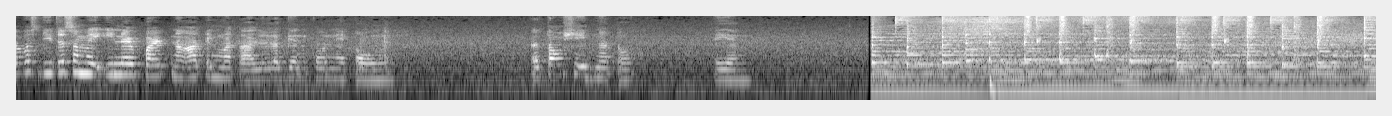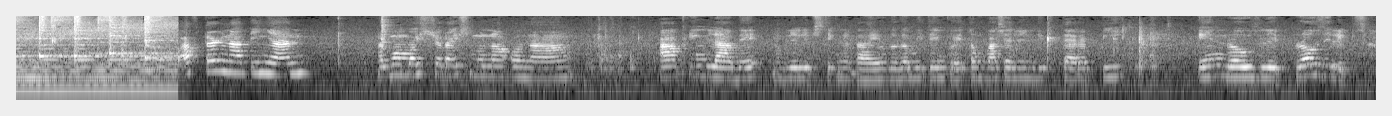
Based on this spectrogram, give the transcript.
Tapos dito sa may inner part ng ating mata, lalagyan ko nitong itong shade na to. Ayan. After natin yan, nagmo-moisturize muna ako ng aking labi. Magli-lipstick na tayo. Gagamitin ko itong Vaseline Lip Therapy in Lip, Rosy Lips.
